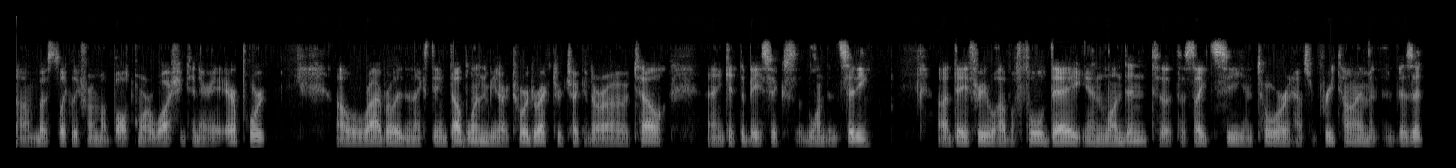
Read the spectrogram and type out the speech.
um, most likely from a Baltimore, Washington area airport. Uh, we'll arrive early the next day in Dublin, meet our tour director, check into our hotel, and get the basics of London City. Uh, day three, we'll have a full day in London to, to sightsee and tour and have some free time and, and visit.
